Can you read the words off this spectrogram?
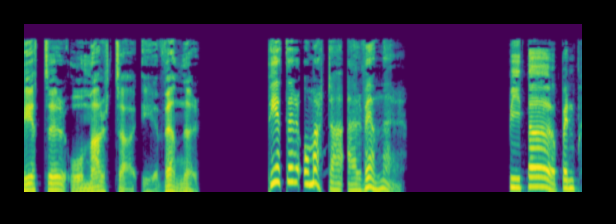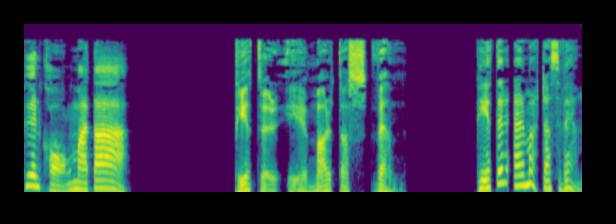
Peter och Marta är vänner. Peter och Marta är vänner. ปีเตอร์เป็นเพื่อนของมาตา Peter är Martas vän. Peter är Martas vän.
